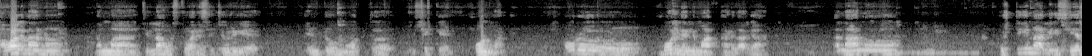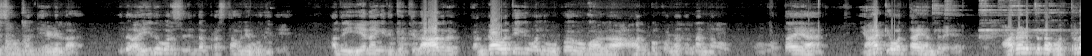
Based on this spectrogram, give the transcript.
ಆವಾಗ ನಾನು ನಮ್ಮ ಜಿಲ್ಲಾ ಉಸ್ತುವಾರಿ ಸಚಿವರಿಗೆ ಎಂಟು ಮೂವತ್ತು ನಿಮಿಷಕ್ಕೆ ಫೋನ್ ಮಾಡಿದೆ ಅವರು ಫೋನ್ನಲ್ಲಿ ಮಾತನಾಡಿದಾಗ, ನಾನು ಕುಸ್ತಿಗಿನ ಅಲ್ಲಿಗೆ ಸೇರಿಸ್ಬೇಕು ಅಂತ ಹೇಳಿಲ್ಲ. ಇದು ಐದು ವರ್ಷದಿಂದ ಪ್ರಸ್ತಾವನೆ ಹೋಗಿದೆ. ಅದು ಏನಾಗಿದೆ ಗೊತ್ತಿಲ್ಲ. ಆದರೆ ಗಂಗಾವತಿಗೆ ಒಂದು ಉಪಯೋಗ ಆಗಬೇಕು ಅನ್ನೋದು ನನ್ನ ಒತ್ತಾಯ. ಯಾಕೆ ಒತ್ತಾಯ ಅಂದರೆ ಆಡಳಿತದ ಒತ್ತಡ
